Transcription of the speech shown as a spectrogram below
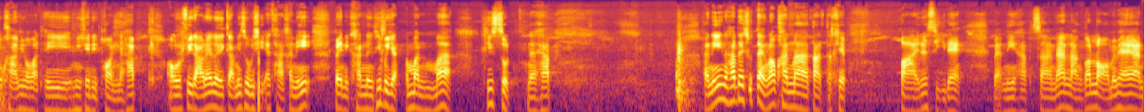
ลูกค้ามีประวัติที่มีเครดิตผ่อนนะครับ ออกรถฟรีดาวได้เลยกับ Mitsubishi a t t r a คันนี้ เป็นอีกคันหนึ่งที่ประหยัดน้ำมันมากที่สุดนะครับ อันนี้นะครับได้ชุดแต่งรอบคันมาตัดตะเข็บปลายด้วยสีแดงแบบนี้ครับสางด้านหลังก็หล่อไม่แพ้กัน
